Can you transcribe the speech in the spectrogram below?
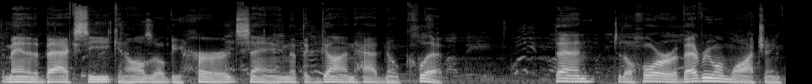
The man in the back seat can also be heard saying that the gun had no clip. Then, to the horror of everyone watching,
